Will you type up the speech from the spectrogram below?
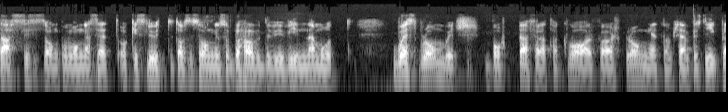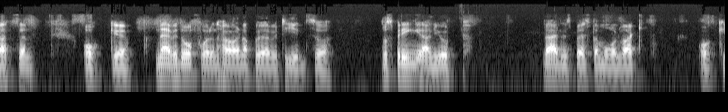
dassig säsong på många sätt. Och i slutet av säsongen så behövde vi vinna mot West Bromwich borta för att ha kvar försprånget om Champions League-platsen. Och eh, när vi då får en hörna på övertid så då springer han ju upp, världens bästa målvakt och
